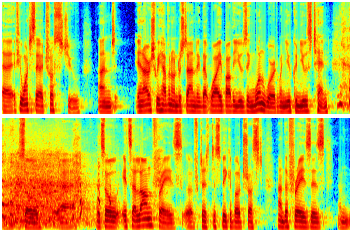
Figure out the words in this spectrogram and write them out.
uh, if you want to say, I trust you, and in Irish we have an understanding that why bother using one word when you can use 10? Uh, so, uh, and so it's a long phrase to, to, speak about trust, and the phrase is, um,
